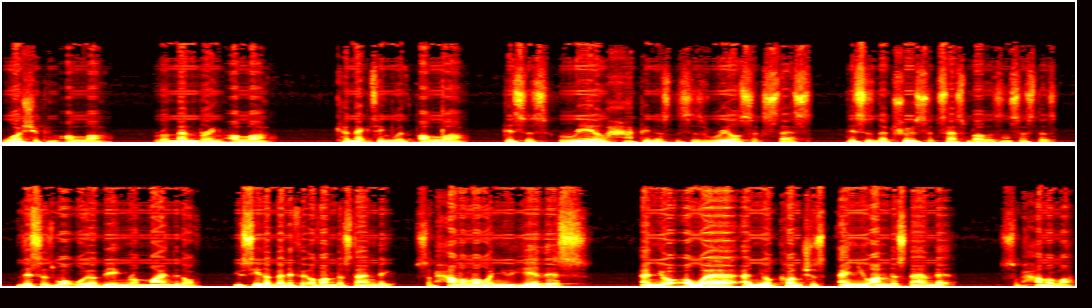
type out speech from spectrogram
worshipping Allah, remembering Allah, connecting with Allah, this is real happiness. This is real success. This is the true success, brothers and sisters. This is what we are being reminded of. You see the benefit of understanding? Subhanallah, when you hear this and you're aware and you're conscious and you understand it, subhanallah.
